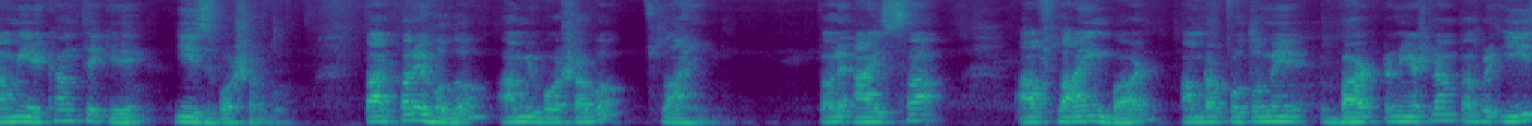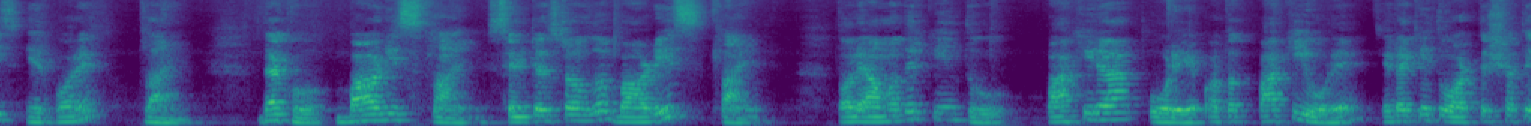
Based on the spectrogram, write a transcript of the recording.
আমি এখান থেকে ইজ বসাবো। তারপরে হলো আমি বসাবো ফ্লাইং তাহলে আইসা, আ ফ্লাইং বার্ড আমরা প্রথমে বার্ডটা নিয়ে আসলাম, তারপরে ইজ এরপরে ফ্লাইং দেখো বার্ড ইজ ফ্লাইং সেন্টেন্সটা হলো বার্ড ইজ ফ্লাইং তাহলে আমাদের কিন্তু পাখিরা ওড়ে, অর্থাৎ পাখি ওড়ে, এটা কিন্তু অর্থের সাথে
